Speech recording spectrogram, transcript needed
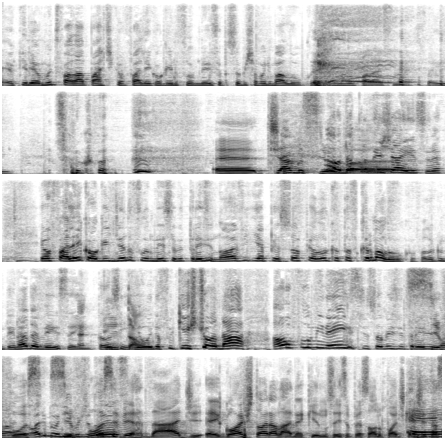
ai, eu queria muito falar a parte que eu falei com alguém do Fluminense, a pessoa me chamou de maluco. Eu não vou falar isso, não. Isso aí. isso- É, Thiago Silva. Não, dá pra deixar isso, né? Eu falei com alguém dentro do Fluminense sobre o 3 e 9 e a pessoa falou que eu tô ficando maluco. Falou que não tem nada a ver isso aí. Então, assim, Então. eu ainda fui questionar ao Fluminense sobre esse 3 Se e 9. fosse, Olha meu se nível de fosse doença. verdade, é igual a história lá, né? Que não sei se o pessoal do podcast É, tá ele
